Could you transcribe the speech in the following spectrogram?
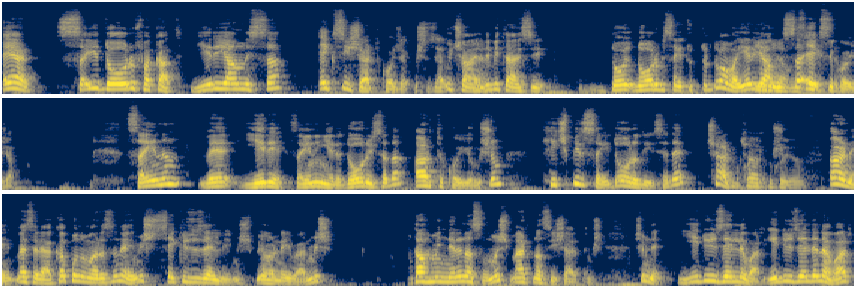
Eğer sayı doğru fakat yeri yanlışsa eksi işareti koyacakmışız. Yani 3 hanede Evet. bir tanesi do- doğru bir sayı tutturdum ama yeri, Yeri yanlışsa yanlışsa eksi koyacağım. Sayının ve yeri, sayının yeri doğruysa da artı koyuyormuşum. Hiçbir sayı doğru değilse de çarpı, Çarpı koyuyoruz. Örneğin mesela kapı numarası neymiş? 850'ymiş. Bir örneği vermiş. Tahminleri nasılmış? Mert nasıl işaretlemiş? Şimdi 750 var. 750'de ne var?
